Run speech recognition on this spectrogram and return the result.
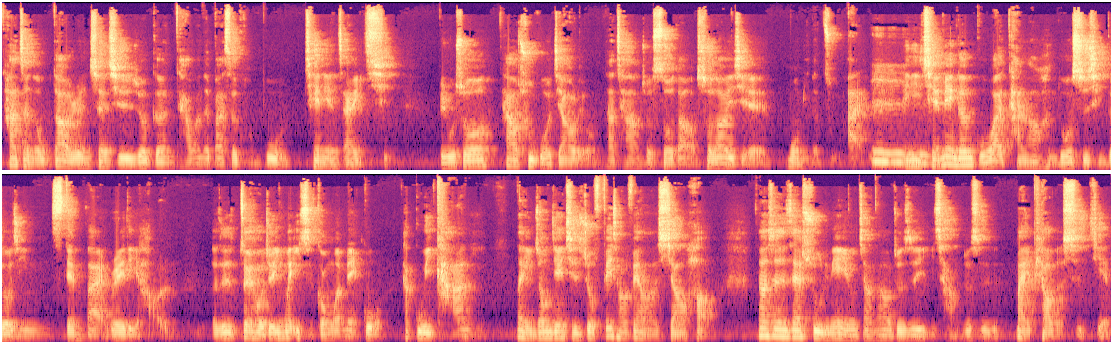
他整个舞蹈人生其实就跟台湾的白色恐怖牵连在一起。比如说，他要出国交流，他常常就受到受到一些莫名的阻碍。嗯，你前面跟国外谈好很多事情，都已经 stand by ready 好了，可是最后就因为一纸公文没过，他故意卡你，那你中间其实就非常非常的消耗。那甚至在书里面有讲到，就是一场就是卖票的事件。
